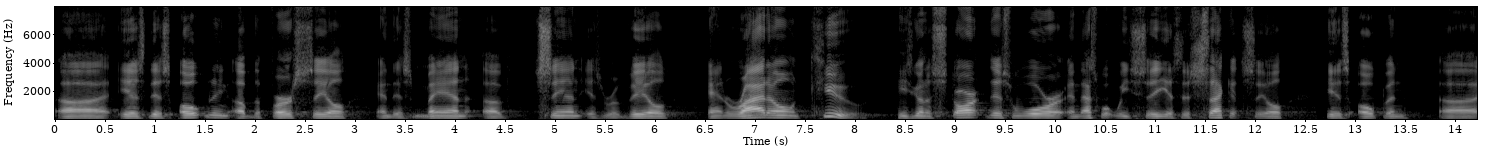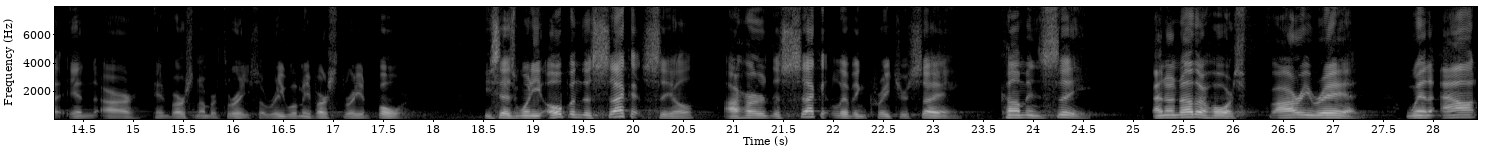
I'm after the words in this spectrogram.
uh, is this opening of the first seal, and this man of sin is revealed. And right on cue, he's going to start this war, and that's what we see as the second seal is opened uh, in, our, in verse number 3. So read with me verse 3 and 4. He says, When he opened the second seal, I heard the second living creature saying, Come and see. And another horse, fiery red, went out,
